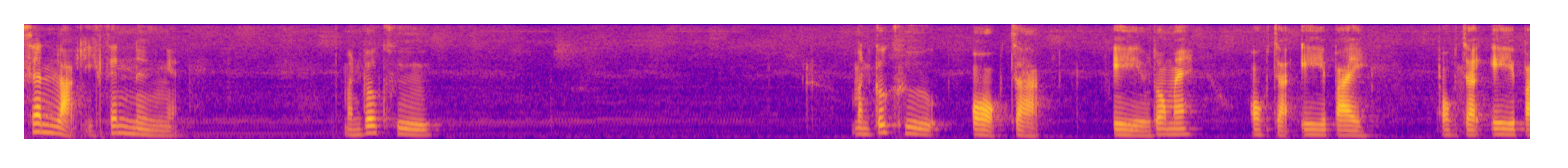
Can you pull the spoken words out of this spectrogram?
เส้นหลักอีกเส้นหนึ่งเนี่ย มันก็คือ มันก็คือออกจาก A ถูกต้องไหม ออกจาก A ไป ออกจาก A ไป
